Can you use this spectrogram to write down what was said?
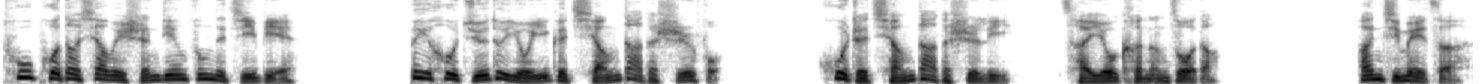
突破到下位神巅峰的级别，背后绝对有一个强大的师傅，或者强大的势力才有可能做到。安吉妹子，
